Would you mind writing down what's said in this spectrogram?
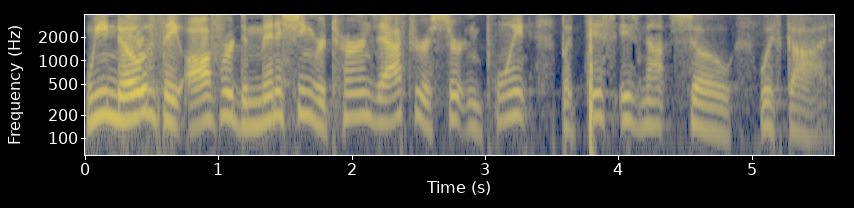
We know that they offer diminishing returns after a certain point, but this is not so with God.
